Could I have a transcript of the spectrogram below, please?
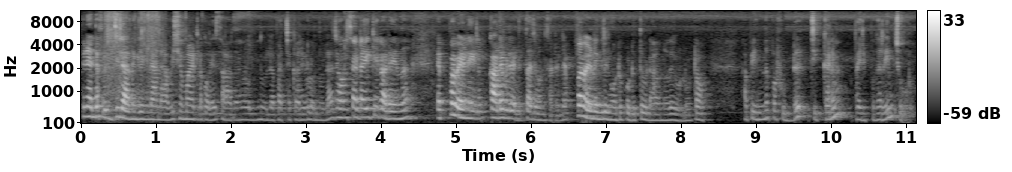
പിന്നെ എന്റെ ഫ്രിഡ്ജിലാണെങ്കിൽ ഞാൻ ആവശ്യമായിട്ടുള്ള കുറേ സാധനങ്ങളൊന്നുമില്ല പച്ചക്കറികളൊന്നുമില്ല. ജോൺസേട്ടായിക്ക് കടയിൽ നിന്ന് എപ്പോൾ വേണമെങ്കിലും കട ഇവിടെ എടുത്താൽ ജോൺസേട്ടന്റെ. എപ്പോൾ വേണമെങ്കിലും ഇങ്ങോട്ട് കൊടുത്തു വിടാവുന്നതേ ഉള്ളൂ കേട്ടോ അപ്പോൾ ഇന്നിപ്പോൾ ഫുഡ് ചിക്കനും പരിപ്പ് കറിയും ചോറും.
